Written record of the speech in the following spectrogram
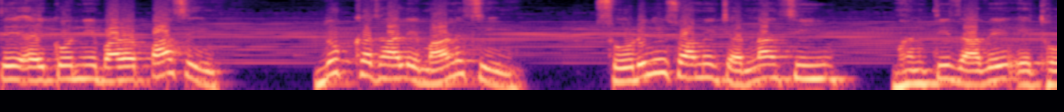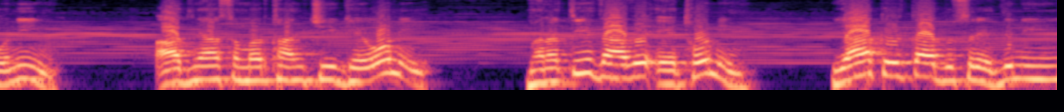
ते ऐकोनी बाळप्पासी दुःख झाले मानसी सोडणी स्वामी चरणासी म्हणती जावे येथोनी. आज्ञा समर्थांची घेओनी म्हणती जावे येथोनी या करिता दुसरे दिनी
